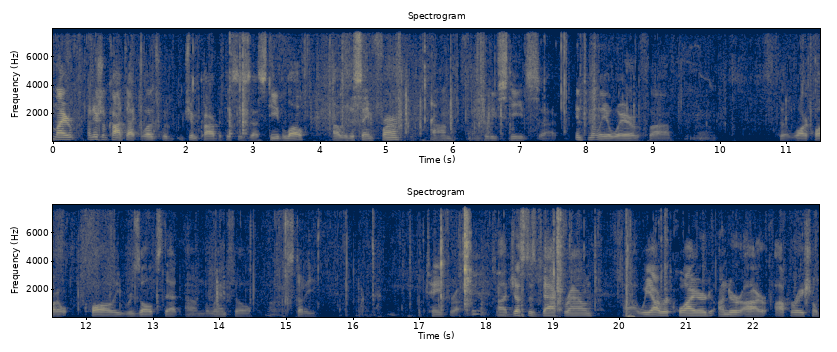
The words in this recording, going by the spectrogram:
my initial contact was with Jim Carr, but this is uh, Steve Lowe uh, with the same firm. Um, I believe Steve's uh, intimately aware of uh, the water quality, quality results that um, the landfill uh, study uh, obtained for us. Uh, Just as background, uh, we are required under our operational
